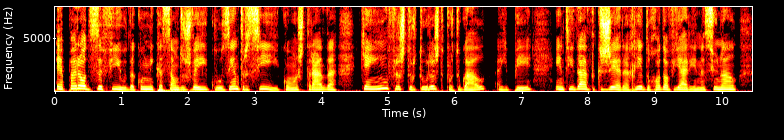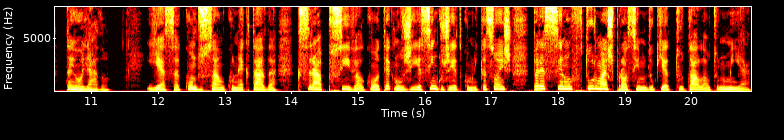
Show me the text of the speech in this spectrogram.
É para o desafio da comunicação dos veículos entre si e com a estrada que a Infraestruturas de Portugal, a IP, entidade que gera a rede rodoviária nacional, tem olhado. E essa condução conectada, que será possível com a tecnologia 5G de comunicações, parece ser um futuro mais próximo do que a total autonomia.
